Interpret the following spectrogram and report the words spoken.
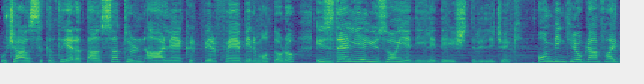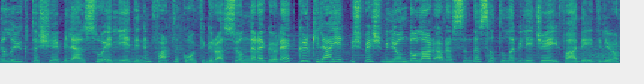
Uçağın sıkıntı yaratan Saturn AL-41F1 motoru İzdeliye 117 ile değiştirilecek. 10 bin kilogram faydalı yük taşıyabilen Su-57'nin farklı konfigürasyonlara göre 40 ila 75 milyon dolar arasında satılabileceği ifade ediliyor.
